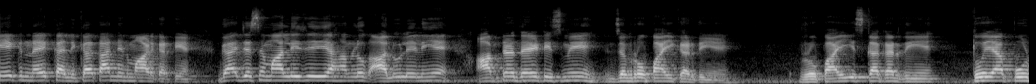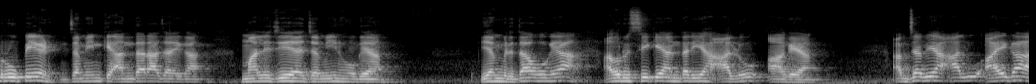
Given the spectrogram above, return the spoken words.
एक नए कलिका का निर्माण करती हैं। गाय जैसे मान लीजिए ये हम लोग आलू ले लिए आफ्टर दैट इसमें जब रोपाई कर दिए, रोपाई इसका कर दिए तो यह पूर्ण रूपेण ज़मीन के अंदर आ जाएगा। मान लीजिए यह ज़मीन हो गया, यह मृदा हो गया, और उसी के अंदर यह आलू आ गया। अब जब यह आलू आएगा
